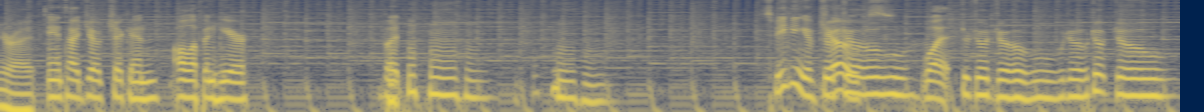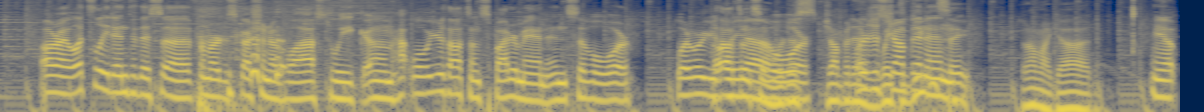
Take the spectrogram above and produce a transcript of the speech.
You're right. anti joke chicken, all up in here. But speaking of jokes, what? All right, let's lead into this uh, from our discussion of last week. Um, how, what were your thoughts on Spider-Man and Civil War? What were your oh, thoughts yeah, on Civil we're War? just jumping in. We're just Wait, jumping in. Say, oh my god. Yep.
